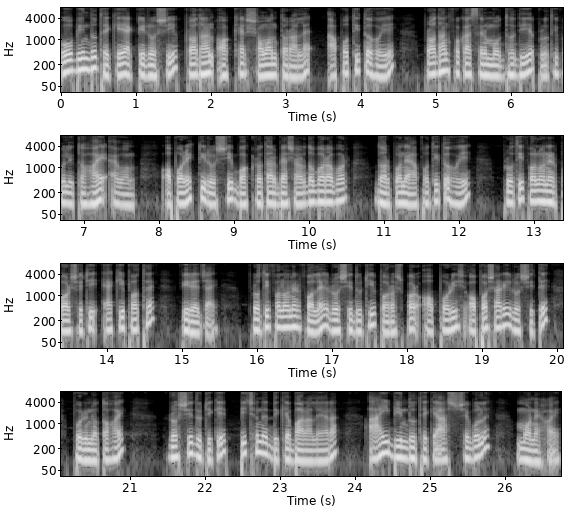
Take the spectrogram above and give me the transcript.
ও বিন্দু থেকে একটি রশ্মি প্রধান অক্ষের সমান্তরালে আপতিত হয়ে প্রধান ফোকাসের মধ্য দিয়ে প্রতিফলিত হয় এবং অপর একটি রশ্মি বক্রতার ব্যাসার্ধ বরাবর দর্পণে আপতিত হয়ে প্রতিফলনের পর সেটি একই পথে ফিরে যায়। প্রতিফলনের ফলে রশ্মি দুটি পরস্পর অপরি, অপসারী রশ্মিতে পরিণত হয়। রশ্মি দুটিকে পিছনের দিকে বাড়ালে এরা আই বিন্দু থেকে আসছে বলে মনে হয়।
